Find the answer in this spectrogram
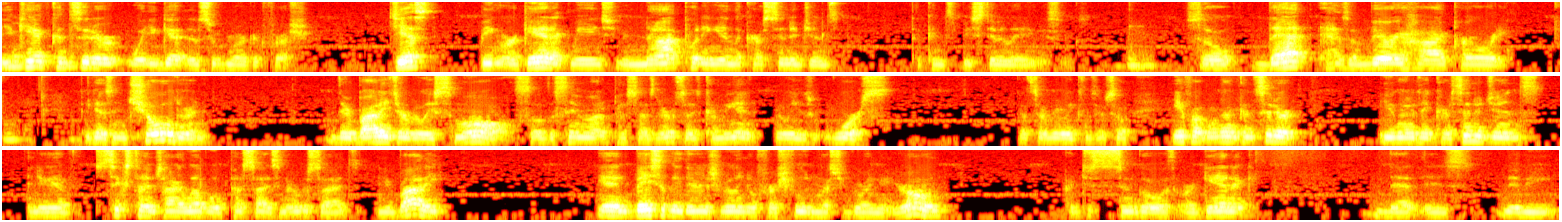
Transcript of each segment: You mm-hmm. can't consider what you get in a supermarket fresh. Just being organic means you're not putting in the carcinogens that can be stimulating these things. Mm-hmm. So that has a very high priority. Mm-hmm. Because in children, their bodies are really small, so the same amount of pesticides and herbicides coming in really is worse. That's a really concern. So if we're going to consider you're going to take carcinogens and you're going to have six times higher level of pesticides and herbicides in your body, and basically there's really no fresh food unless you're growing it your own, I just soon go with organic that is maybe,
